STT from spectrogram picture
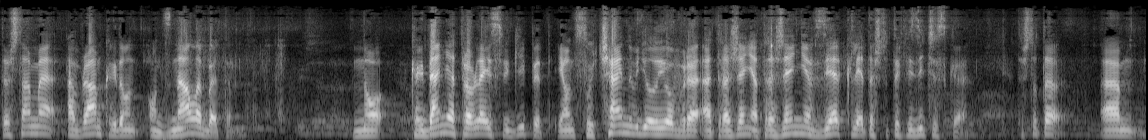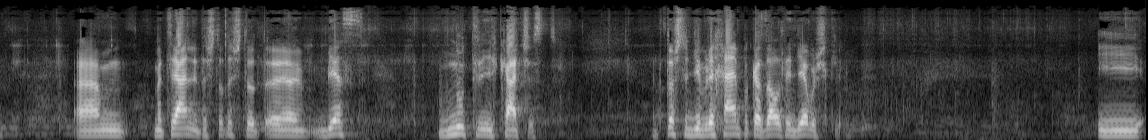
То же самое Авраам, когда он, он знал об этом, но когда они отправлялись в Египет, и он случайно увидел ее в отражении, отражение в зеркале это что-то физическое, это что-то эм, эм, материальное, это что-то, что э, без внутренних качеств. Это то, что Деврихаем показал этой девушке. И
